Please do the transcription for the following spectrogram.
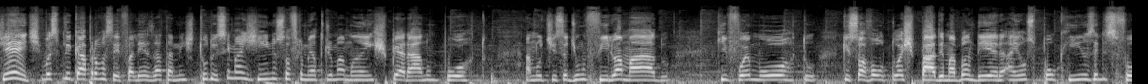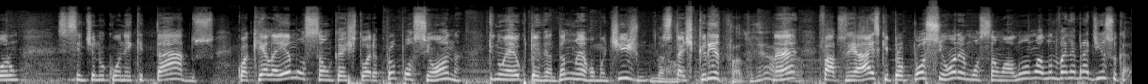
Gente, vou explicar pra você. Falei exatamente tudo isso. Imagine o sofrimento de uma mãe esperar num porto a notícia de um filho amado que foi morto, que só voltou a espada e uma bandeira. Aí aos pouquinhos eles foram se sentindo conectados com aquela emoção que a história proporciona, que não é eu que estou inventando, não é romantismo, Não, isso está escrito, fato real. né? Fatos reais que proporcionam emoção ao aluno, o aluno vai lembrar disso, cara.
